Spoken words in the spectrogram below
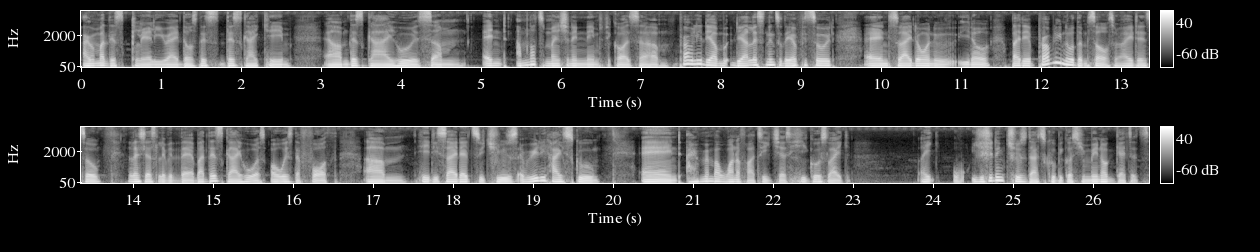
I remember this clearly right? There was this this guy came um, this guy who is um, and I'm not mentioning names because um, probably they are they are listening to the episode, and so I don't want to, you know, but they probably know themselves, right? And so let's just leave it there. But this guy who was always the fourth, um, he decided to choose a really high school, and I remember one of our teachers. He goes like, like you shouldn't choose that school because you may not get it.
